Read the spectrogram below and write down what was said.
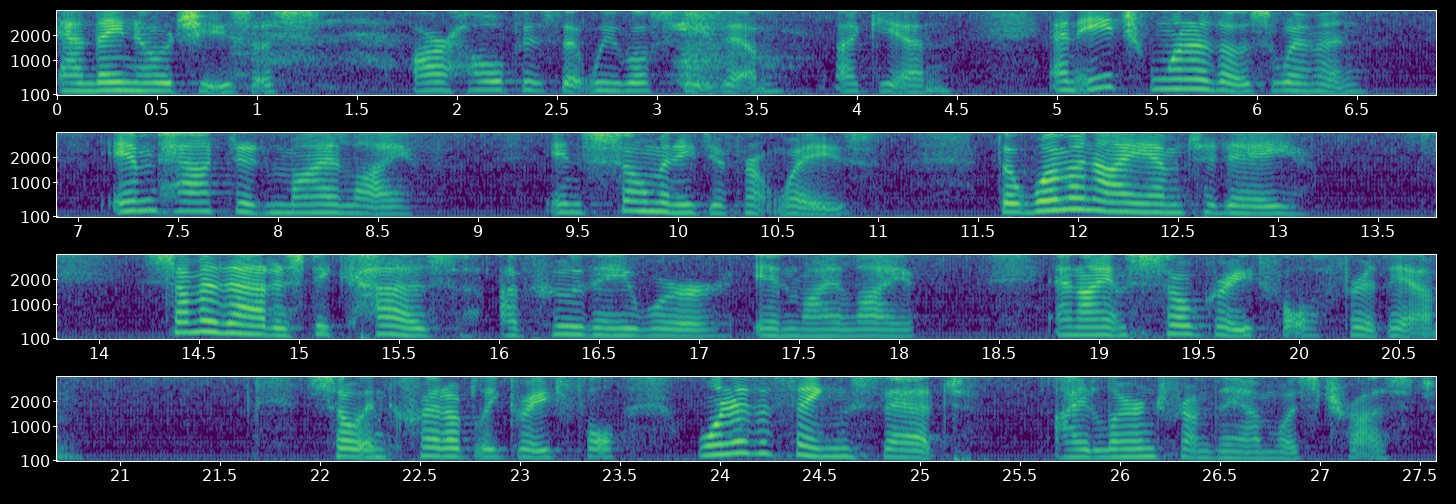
and they know Jesus. Our hope is that we will see them again. And each one of those women impacted my life in so many different ways. The woman I am today, some of that is because of who they were in my life. And I am so grateful for them so incredibly grateful. One of the things that I learned from them was trust.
